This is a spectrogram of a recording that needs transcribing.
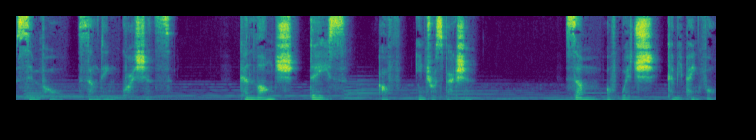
simple sounding questions can launch days of introspection, some of which can be painful.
